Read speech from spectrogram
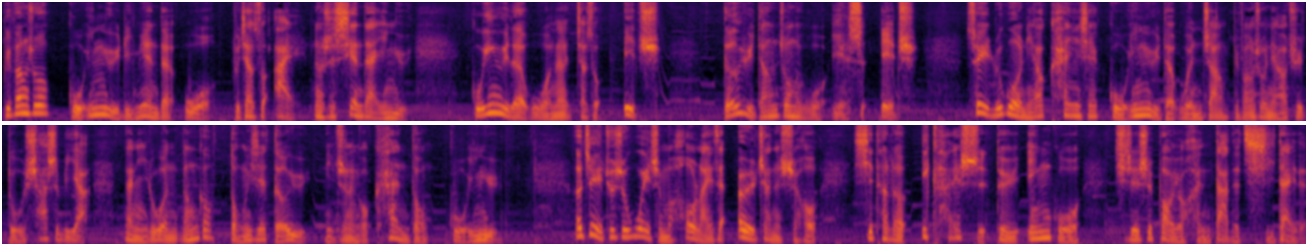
比方说，古英语里面的“我”不叫做 “I”，那是现代英语。古英语的“我”呢，叫做 “ich”。德语当中的“我”也是 “ich”。所以，如果你要看一些古英语的文章，比方说你要去读莎士比亚，那你如果能够懂一些德语，你就能够看懂古英语。而这也就是为什么后来在二战的时候，希特勒一开始对于英国。其实是抱有很大的期待的，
